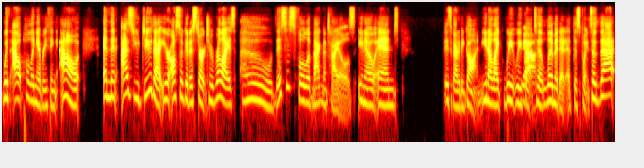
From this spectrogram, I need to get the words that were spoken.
without pulling everything out. And then as you do that, you're also going to start to realize, oh, this is full of Magna-Tiles, you know, and it's got to be gone. You know, like we we've yeah. got to limit it at this point. So that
